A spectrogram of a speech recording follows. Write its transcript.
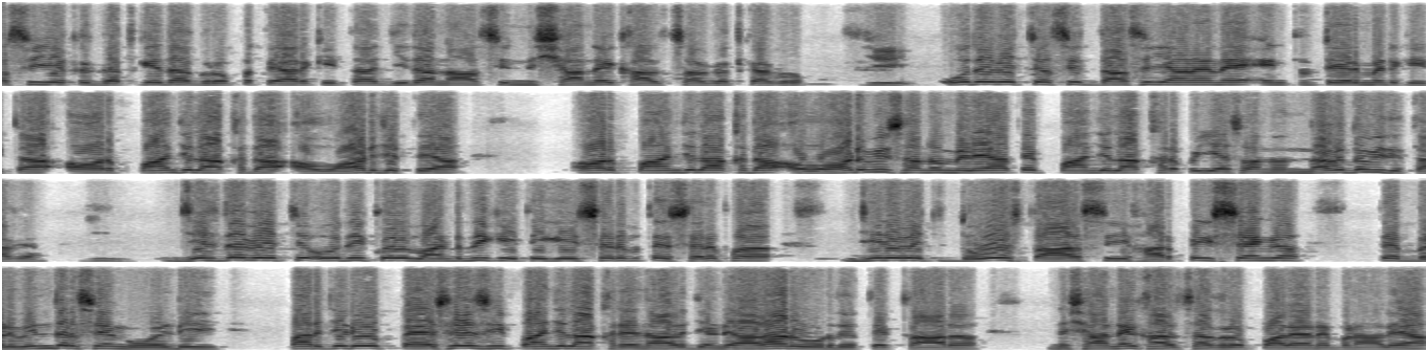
ਅਸੀਂ ਇੱਕ ਗੱਤਕੇ ਦਾ ਗਰੁੱਪ ਤਿਆਰ ਕੀਤਾ ਜਿਹਦਾ ਨਾਮ ਸੀ ਨਿਸ਼ਾਨੇ ਖਾਲਸਾ ਗੱਤਕਾ ਗਰੁੱਪ ਜੀ। ਉਹਦੇ ਵਿੱਚ ਅਸੀਂ 10 ਜਣਿਆਂ ਨੇ ਐਂਟਰਟੇਨਮੈਂਟ ਕੀਤਾ ਔਰ 5 ਲੱਖ ਦਾ ਅਵਾਰਡ ਜਿੱਤਿਆ। ਔਰ 5 ਲੱਖ ਦਾ ਅਵਾਰਡ ਵੀ ਸਾਨੂੰ ਮਿਲਿਆ ਤੇ 5 ਲੱਖ ਰੁਪਈਆ ਸਾਨੂੰ ਨਗਦ ਵੀ ਦਿੱਤਾ ਗਿਆ। ਜਿਸ ਦੇ ਵਿੱਚ ਉਹਦੀ ਕੋਈ ਵੰਡ ਨਹੀਂ ਕੀਤੀ ਗਈ ਸਿਰਫ ਤੇ ਸਿਰਫ ਜਿਹਦੇ ਵਿੱਚ ਦੋ ਉਸਤਾਦ ਸੀ ਹਰਪ੍ਰੀਤ ਸਿੰਘ ਤੇ ਬਲਵਿੰਦਰ ਸਿੰਘ ਗੋਲਡੀ ਪਰ ਜਿਹੜੇ ਉਹ ਪੈਸੇ ਸੀ 5 ਲੱਖ ਦੇ ਨਾਲ ਜੰਡਿਆਲਾ ਰੋਡ ਦੇ ਉੱਤੇ ਘਰ ਨਿਸ਼ਾਨੇ ਖਾਲਸਾ ਗਰੁੱਪ ਵਾਲਿਆਂ ਨੇ ਬਣਾ ਲਿਆ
